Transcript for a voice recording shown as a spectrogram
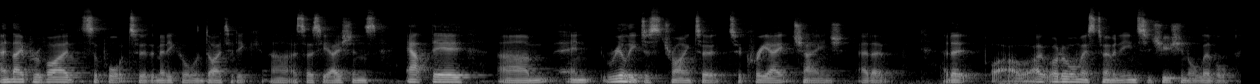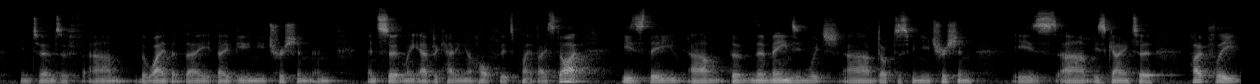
and they provide support to the medical and dietetic uh, associations out there um, and really just trying to, to create change at a at a I would almost term an institutional level in terms of um, the way that they, they view nutrition and, and certainly advocating a whole foods plant based diet is the, um, the the means in which uh, Doctors for Nutrition is um, is going to hopefully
